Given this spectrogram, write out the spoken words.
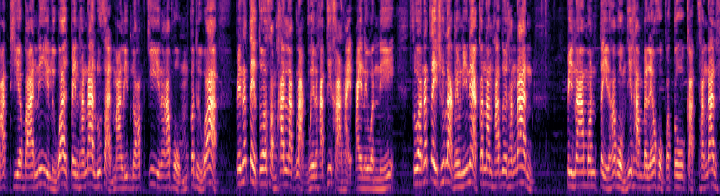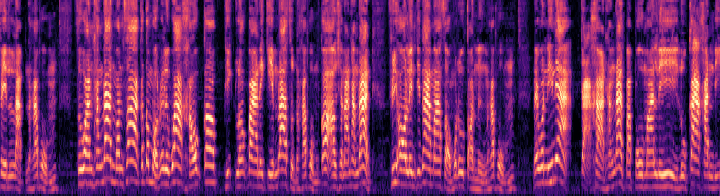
มัตเทียบานี่หรือว่าเป็นทางด้านลูซานมารินอฟกี้นะครับผมก็ถือว่า เป็นนักเตะตัวสำคัญหลักๆ เลยนะครับ ที่ขาดหายไปในวันนี้ ส่วนนักเตะชุดหลักในวันนี้เนี่ยก็นำทัพโดยทางด้านปีนามอนตินะครับผมที่ทำไปแล้ว 6 ประตูกับทางด้านเฟนหลับนะครับผมส่วนทางด้านมอนซาก็ต้องบอกได้เลยว่าเขาก็พลิกล็อกมาในเกมล่าสุดนะครับผมก็เอาชนะทางด้านฟิออเรนติน่ามา 2 ประตูต่อหนึ่งนะครับผม ในวันนี้เนี่ยจะขาดทางด้านปาโปมาลี ลูก้าคันดี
